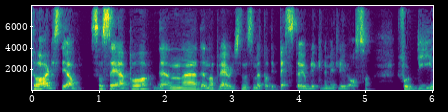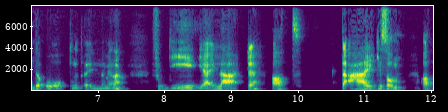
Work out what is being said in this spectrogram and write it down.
dag, Stian, så ser jeg på den, eh, den opplevelsen som et av de beste øyeblikkene i mitt liv også. Fordi det åpnet øynene mine. Fordi jeg lærte at det er ikke sånn at,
